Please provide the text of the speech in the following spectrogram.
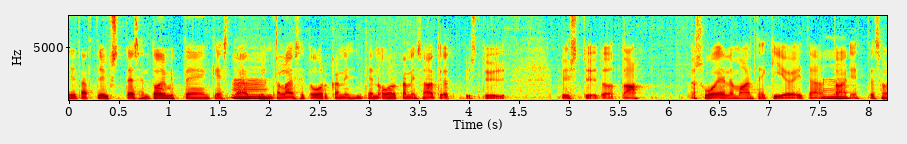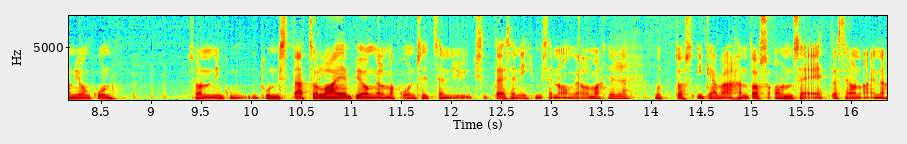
ei tarvitse yksittäisen toimittajan kestää, mm. että minkälaiset organi, miten organisaatiot pystyy, pystyy tota, suojelemaan tekijöitä, mm. tai että se on jonkun se on niin kuin tunnistaa, että se on laajempi ongelma kuin sit sen yksittäisen ihmisen ongelma. Mutta tuossa ikävähän tuossa on se, että se on aina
